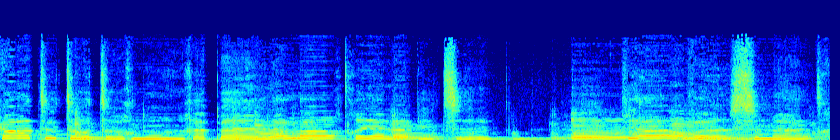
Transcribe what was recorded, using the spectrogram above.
Quand tout autour nous rappelle à l'ordre et à l'habitude, viens, on veut se mettre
